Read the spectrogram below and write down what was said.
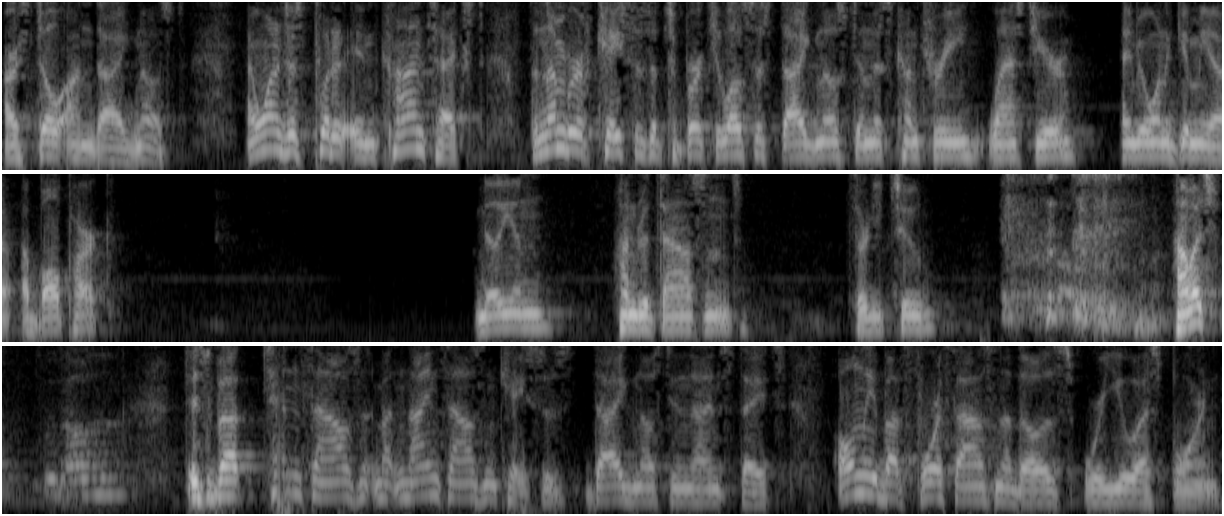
are still undiagnosed. I want to just put it in context. The number of cases of tuberculosis diagnosed in this country last year, anybody want to give me a, a ballpark? Million, hundred thousand, thirty-two. How much? It's about 10,000, about 9,000 cases diagnosed in the United States. Only about 4,000 of those were U.S. born.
